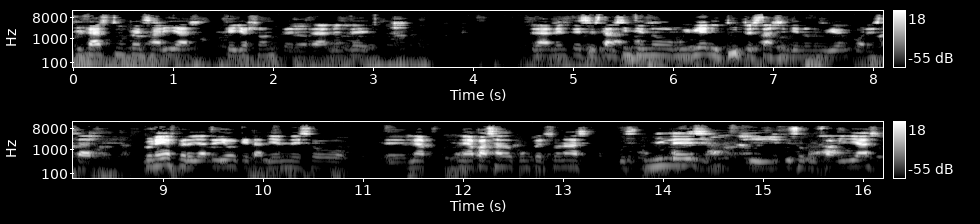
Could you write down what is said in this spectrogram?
quizás tú pensarías que ellos son, pero realmente realmente se están sintiendo muy bien y tú te estás sintiendo muy bien por estar con ellos, pero ya te digo que también eso eh, me, ha, pasado con personas pues, humildes e incluso con familias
